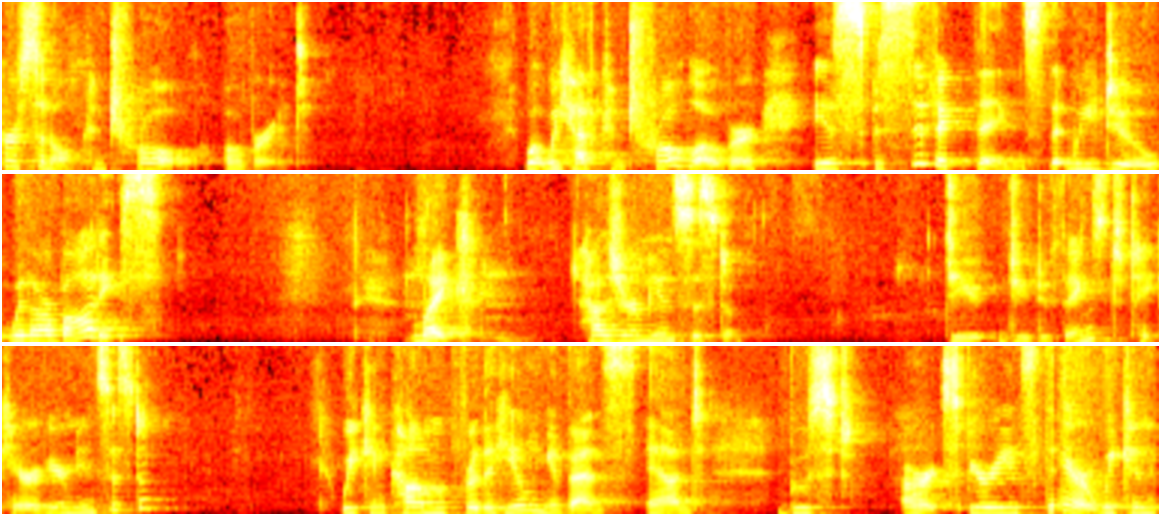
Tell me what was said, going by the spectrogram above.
personal control over it. What we have control over is specific things that we do with our bodies. Like, how's your immune system? Do you, do you do things to take care of your immune system? We can come for the healing events and boost our experience there. We can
